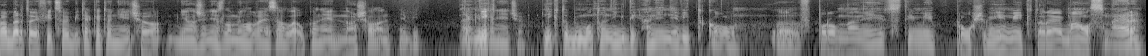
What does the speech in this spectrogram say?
Robertovi Ficovi by takéto niečo, nielenže nezlomilo väz, ale úplne nonšalantne by takéto Nik, niečo. Nikto by mu to nikdy ani nevytkol v porovnaní s tými prúšvihmi, ktoré mal smer,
